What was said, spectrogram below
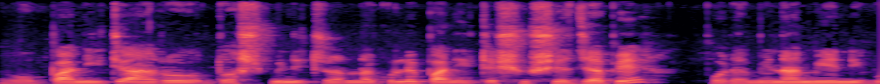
এবং পানিটা আরও দশ মিনিট রান্না করলে পানিটা শুষে যাবে, পরে আমি নামিয়ে নিব।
